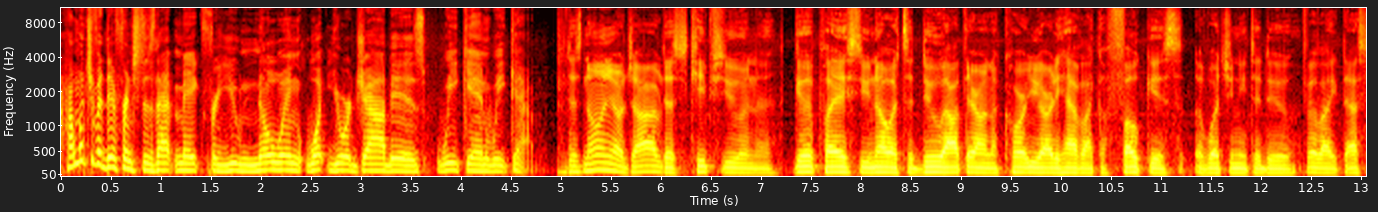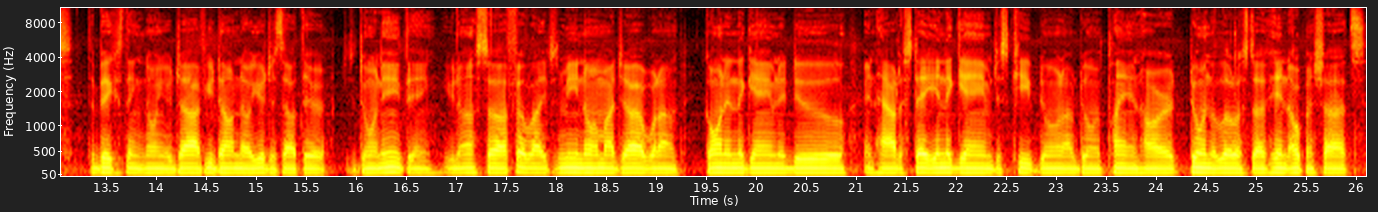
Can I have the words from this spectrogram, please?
How much of a difference does that make for you knowing what your job is week in, week out? just knowing your job just keeps you in a good place. You know what to do out there on the court. You already have like a focus of what you need to do. I feel like that's the biggest thing, knowing your job. If you don't know, you're just out there just doing anything, you know? So I feel like just me knowing my job, what I'm going in the game to do and how to stay in the game. Just keep doing what I'm doing, playing hard, doing the little stuff, hitting open shots,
